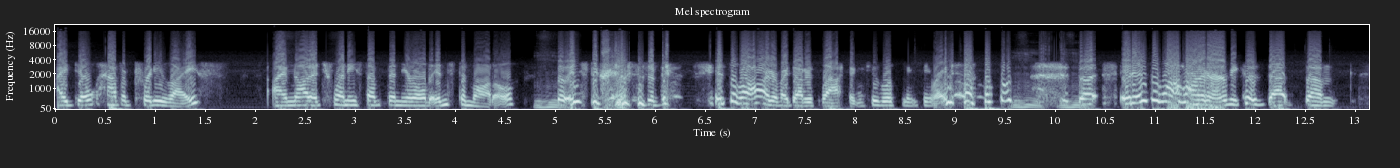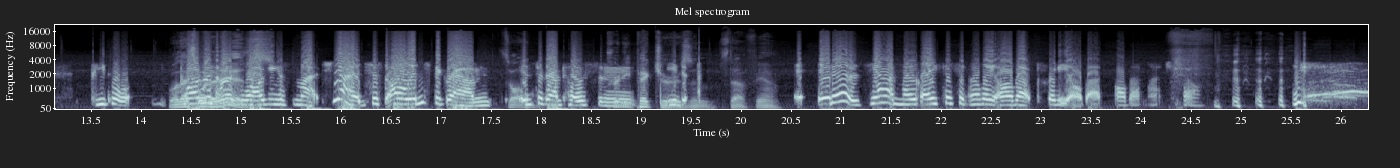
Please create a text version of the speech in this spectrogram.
I don't have a pretty life. I'm not a 20 something year old Insta model. Mm-hmm. So Instagram is a bit, it's a lot harder. My daughter's laughing. She's listening to me right now. mm-hmm. mm-hmm. But it is a lot harder because that's, um, people, well, that's bloggers aren't blogging as much. Yeah, it's just all Instagram, all Instagram posts and pretty pictures and stuff. Yeah, it, it is. Yeah, my life isn't really all that pretty, all that, all that much. So.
